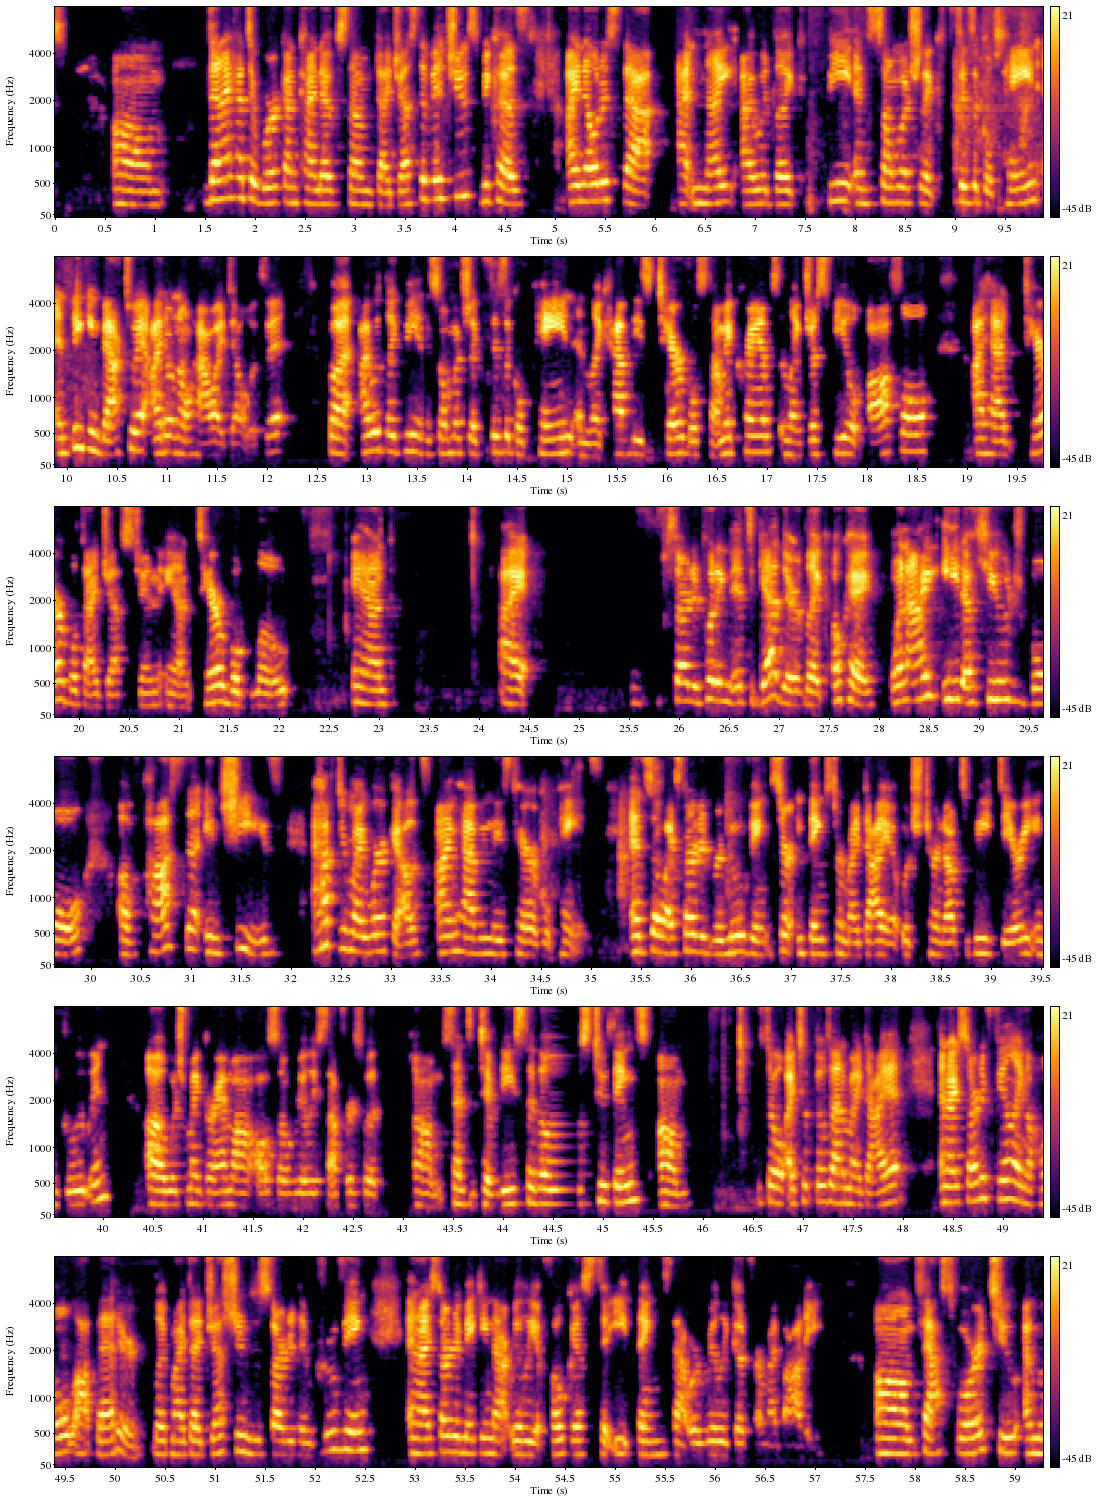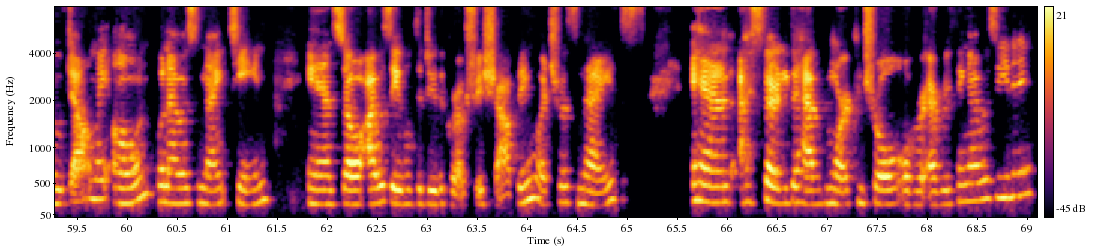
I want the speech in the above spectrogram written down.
um, then I had to work on kind of some digestive issues because I noticed that at night I would like be in so much like physical pain. And thinking back to it, I don't know how I dealt with it, but I would like be in so much like physical pain and like have these terrible stomach cramps and like just feel awful. I had terrible digestion and terrible bloat. And I started putting it together like, okay, when I eat a huge bowl of pasta and cheese after my workouts, I'm having these terrible pains. And so I started removing certain things from my diet, which turned out to be dairy and gluten, uh, which my grandma also really suffers with um, sensitivities to those two things. Um, so I took those out of my diet and I started feeling a whole lot better. Like my digestion just started improving and I started making that really a focus to eat things that were really good for my body. um, fast forward to I moved out on my own when I was 19. And so I was able to do the grocery shopping, which was nice. And I started to have more control over everything I was eating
